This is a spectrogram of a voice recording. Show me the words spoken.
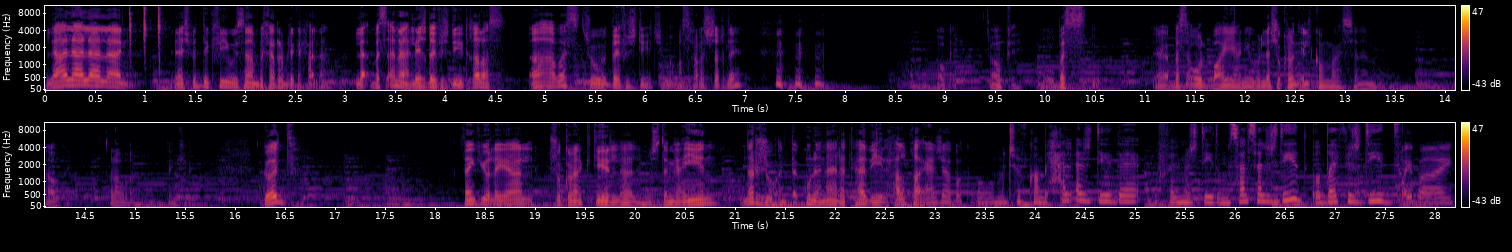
لا لا لا لا. ليش بدك فيه وسام بخرب لك الحلقة؟ لا بس أنا ليش ضيف جديد؟ خلص. آه بس شو ضيف جديد؟ شو مسخره الشغلة؟ Okay okay. وبس آه، بس أقول bye يعني ولا شكرا لكم مع السلامة. Okay روعة. Thank you جود thank you ليال شكرا كثير للمستمعين. نرجو أن تكون نالت هذه الحلقة إعجابكم. وبنشوفكم بحلقة جديدة وفيلم جديد ومسلسل جديد وضيف جديد. Bye bye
